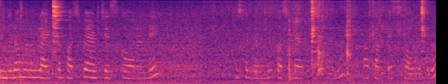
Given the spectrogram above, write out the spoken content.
ఇందులో మనం లైట్గా పసుపు యాడ్ చేసుకోవాలండి. చూసారు కదండి పసుపు యాడ్ చేస్తాను బాగా కలిపేసుకోవాలి ఇప్పుడు.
